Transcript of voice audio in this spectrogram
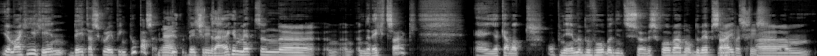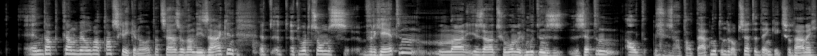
je mag hier geen data scraping toepassen. Nee, dus een beetje precies. dreigen met een, uh, een, een, rechtszaak. En je kan dat opnemen bijvoorbeeld in de servicevoorwaarden op de website. Ja, um, en dat kan wel wat afschrikken hoor. Dat zijn zo van die zaken. Het, het, het wordt soms vergeten, maar je zou het gewoon weer moeten zetten. Je zou het altijd moeten erop zetten, denk ik, zodanig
